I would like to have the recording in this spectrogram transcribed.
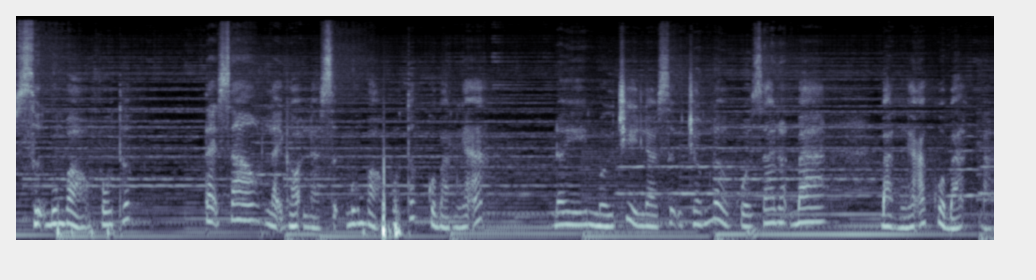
sự buông bỏ vô thức. Tại sao lại gọi là sự buông bỏ vô thức của bản ngã? Đây mới chỉ là sự chớm nở của giai đoạn 3. Bản ngã của bạn bản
